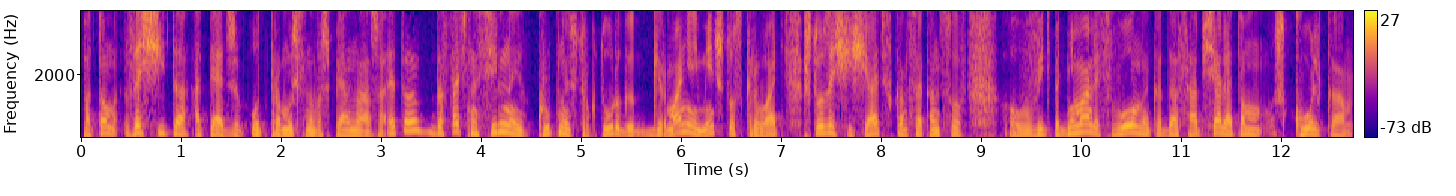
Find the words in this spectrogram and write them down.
потом защита, опять же, от промышленного шпионажа. Это достаточно сильные, крупные структуры. Германия имеет что скрывать, что защищать, в конце концов. Ведь поднимались волны, когда сообщали о том, сколько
